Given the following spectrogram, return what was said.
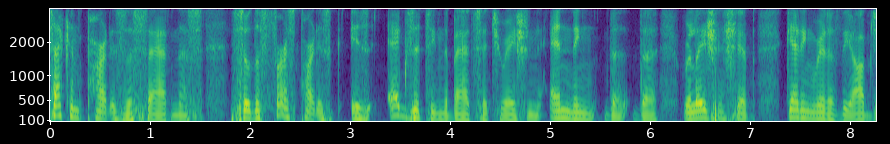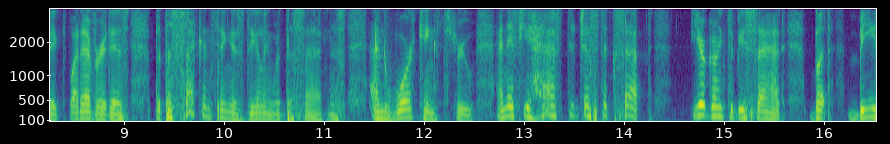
second part is the sadness. So the first part is is exiting the bad situation, ending the, the relationship, getting rid of the object, whatever it is. But the second thing is dealing with the sadness and working through. And if you have to just accept, you're going to be sad, but be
